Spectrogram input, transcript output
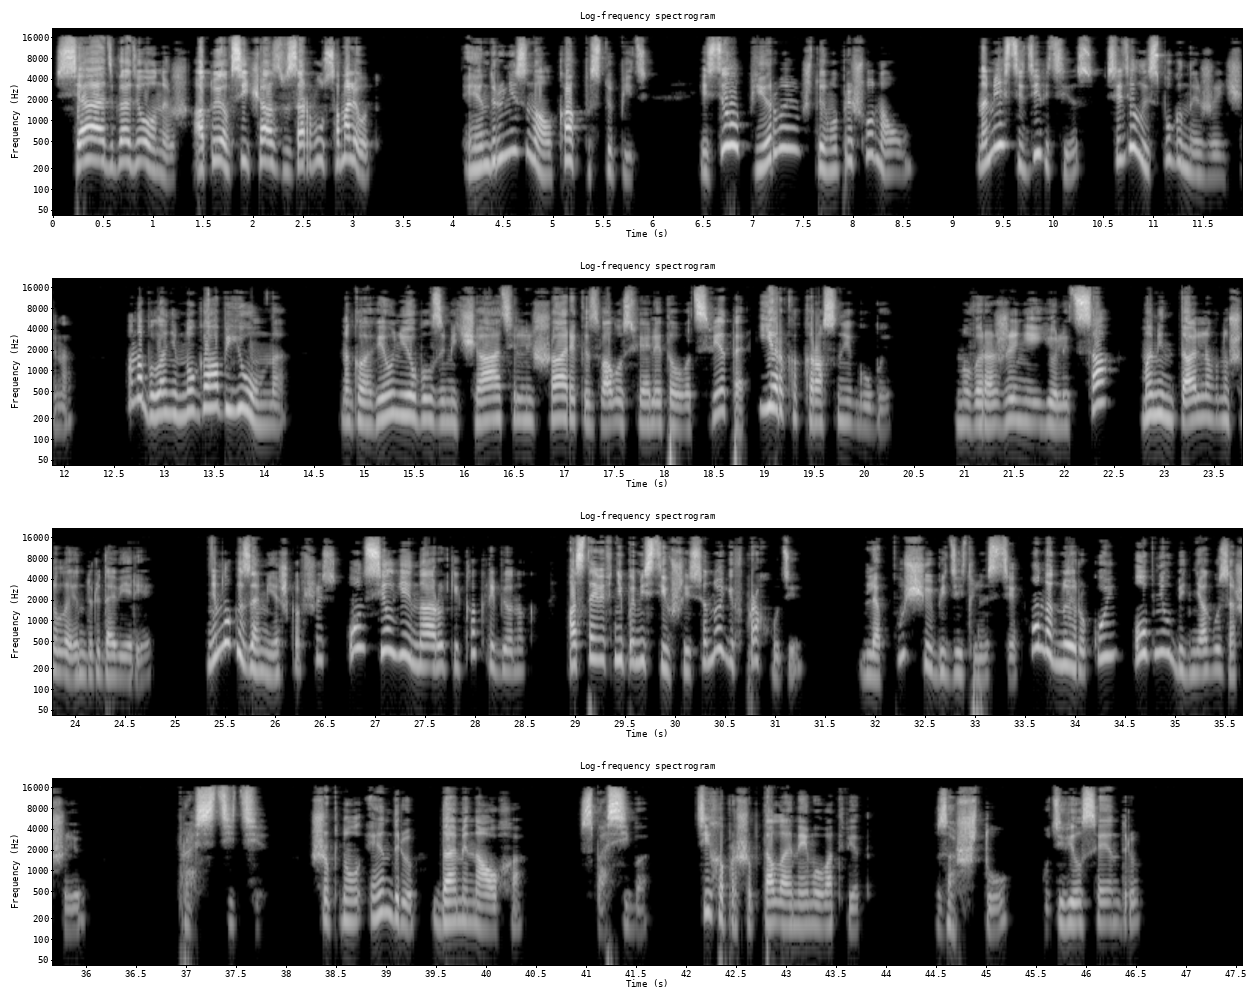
«Сядь, гаденыш, а то я сейчас взорву самолет!» Эндрю не знал, как поступить, и сделал первое, что ему пришло на ум. На месте 9С сидела испуганная женщина. Она была немного объемна. На голове у нее был замечательный шарик из волос фиолетового цвета и ярко-красные губы но выражение ее лица моментально внушило Эндрю доверие. Немного замешкавшись, он сел ей на руки, как ребенок, оставив не поместившиеся ноги в проходе. Для пущей убедительности он одной рукой обнял беднягу за шею. «Простите», — шепнул Эндрю даме на ухо. «Спасибо. Тихо прошептала она ему в ответ. «За что?» – удивился Эндрю.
